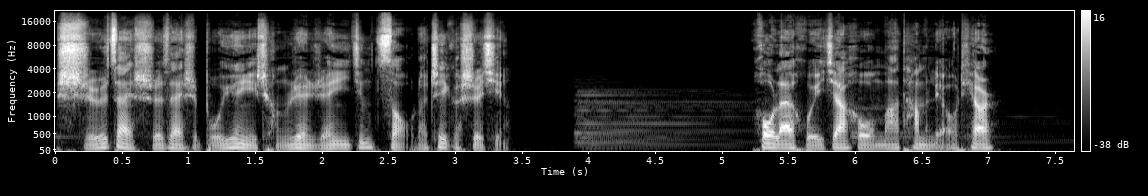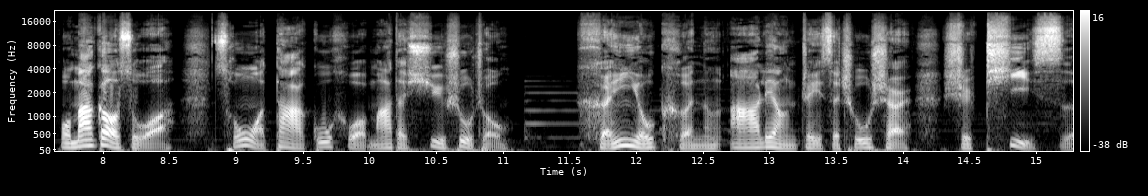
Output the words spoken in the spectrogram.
实在实在是不愿意承认人已经走了这个事情。后来回家和我妈他们聊天，我妈告诉我，从我大姑和我妈的叙述中，很有可能阿亮这次出事儿是替死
